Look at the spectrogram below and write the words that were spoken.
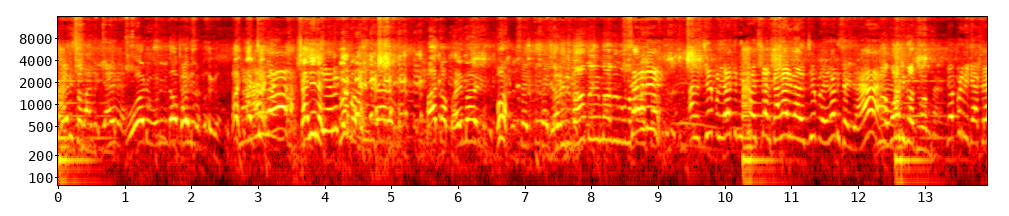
சரி சொல்லாங்க ஓடு உனக்கு தான் போயிருப்பாங்க சனினே. பார்த்தா பயமா இருக்குது. எனக்கு தான் பயமாகுது உன்னை சரி. அந்த ஜீப்ல ஏத்தி நிக்க வச்சுட்டாரு கண்ணாடி இல்லாத ஜீப்ல என்னடி செய்த? நான் ஓட்டு காட்டு வந்தேன். எப்படி கேட்ட?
